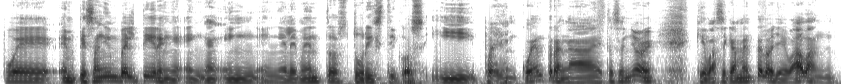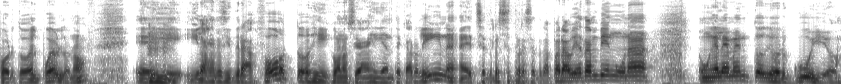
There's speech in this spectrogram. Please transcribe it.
pues empiezan a invertir en, elementos turísticos y pues encuentran a este señor que básicamente lo llevaban por todo el pueblo, ¿no? Eh, y, la gente se tiraba fotos y conocían a Gigante Carolina, etcétera, etcétera, etcétera. Pero había también una, un elemento de orgullo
